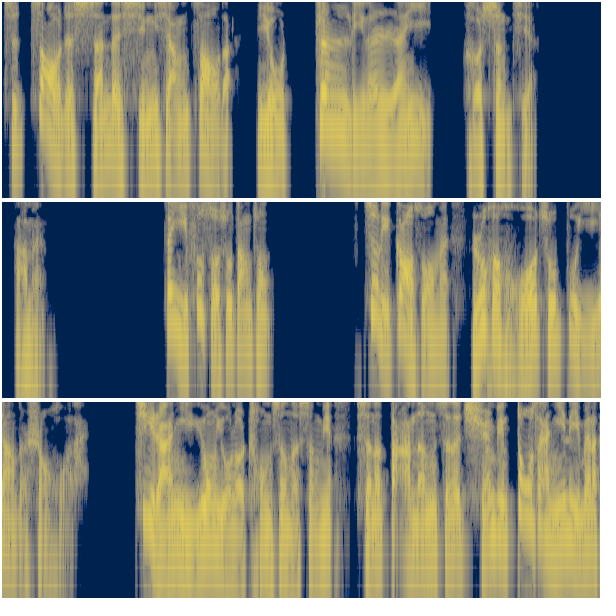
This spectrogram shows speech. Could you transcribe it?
是照着神的形象造的，有真理的仁义和圣洁。阿门。在以父所书当中，这里告诉我们如何活出不一样的生活来。既然你拥有了重生的生命，神的大能、神的权柄都在你里面了，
